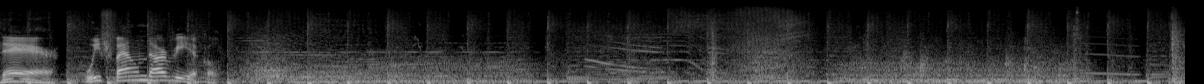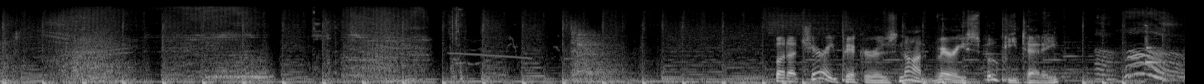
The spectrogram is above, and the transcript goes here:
There, we found our vehicle. But a cherry picker is not very spooky, Teddy. Uh-huh.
